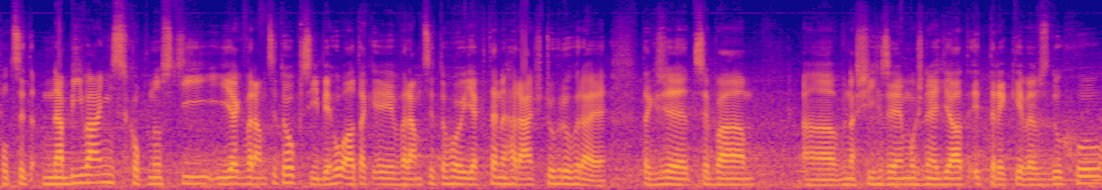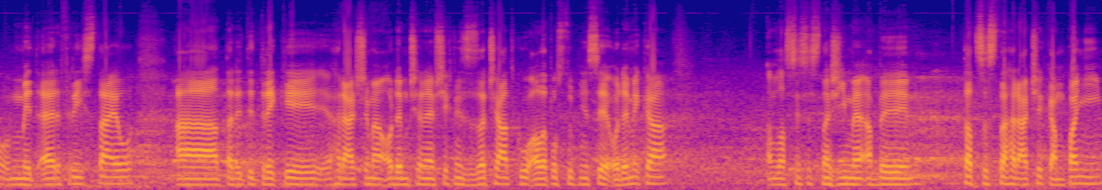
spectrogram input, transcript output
pocit nabývání schopností jak v rámci toho příběhu, ale tak i v rámci toho, jak ten hráč tu hru hraje. Takže třeba v naší hře je možné dělat i triky ve vzduchu, mid-air freestyle. A tady ty triky hráč má odemčené všechny ze začátku, ale postupně si je odemyká. A vlastně se snažíme, aby ta cesta hráče kampaní,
